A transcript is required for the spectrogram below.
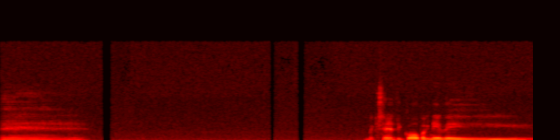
Ε, με εξαιρετικό παιχνίδι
